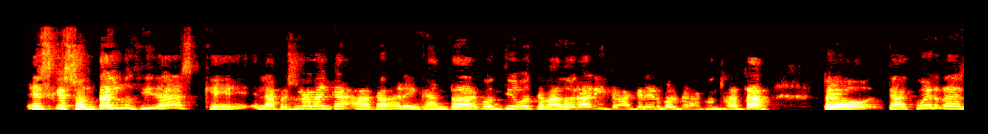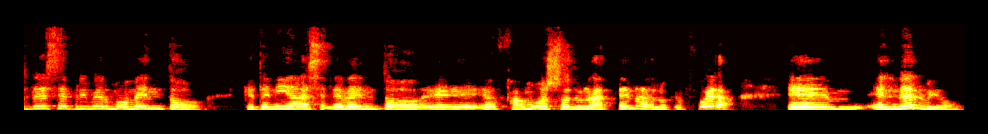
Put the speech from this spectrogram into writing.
es que son tan lucidas que la persona va a acabar encantada contigo, te va a adorar y te va a querer volver a contratar. Pero ¿te acuerdas de ese primer momento que tenías el evento eh, famoso de una cena, de lo que fuera? Eh, el nervio.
